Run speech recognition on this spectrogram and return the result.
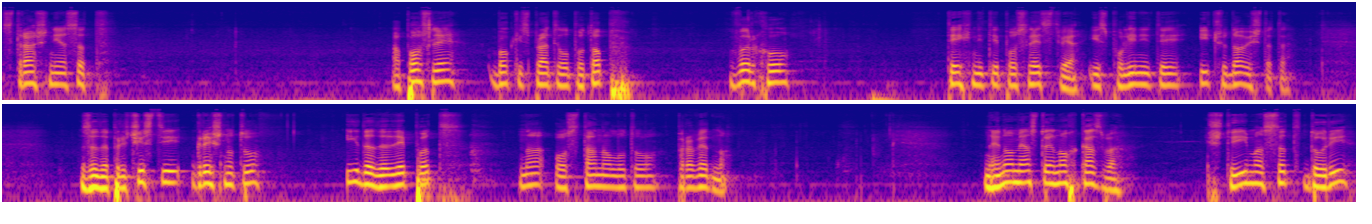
страшния съд. А после Бог изпратил потоп върху техните последствия, изполините и чудовищата, за да пречисти грешното и да даде път на останалото праведно. На едно място Енох казва, ще има съд дори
